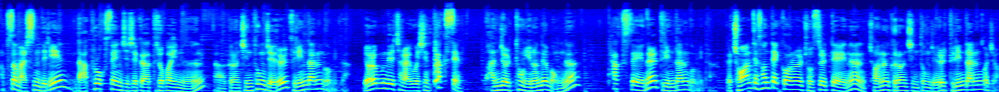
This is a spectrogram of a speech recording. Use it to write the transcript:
앞서 말씀드린 나프록센 제제가 들어가 있는 아, 그런 진통제를 드린다는 겁니다. 여러분들이 잘 알고 계신 탁센, 관절통 이런 데 먹는 탁센을 드린다는 겁니다. 그러니까 저한테 선택권을 줬을 때에는 저는 그런 진통제를 드린다는 거죠.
